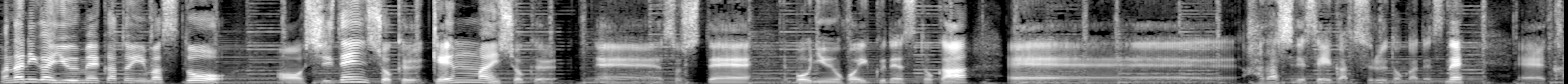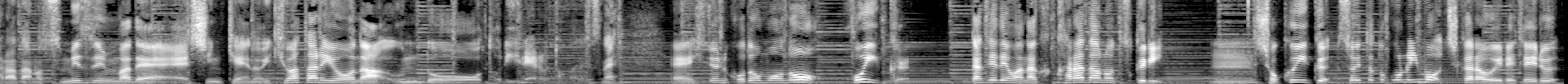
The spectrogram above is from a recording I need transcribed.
まあ、何が有名かと言いますと自然食玄米食、えー、そして母乳保育ですとか、えー裸足で生活するとかですね、えー、体の隅々まで神経の行き渡るような運動を取り入れるとかですね、えー、非常に子どもの保育だけではなく体の作り、うん、食育そういったところにも力を入れている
